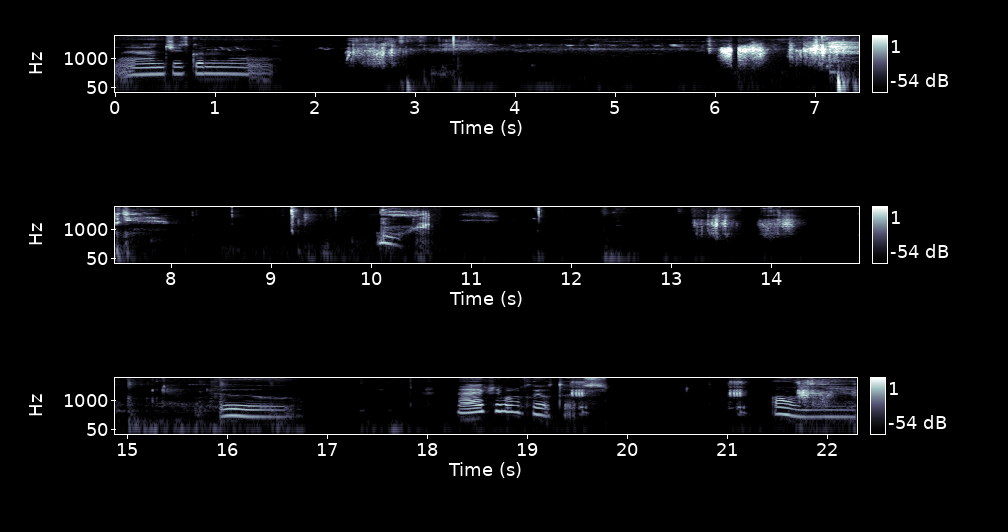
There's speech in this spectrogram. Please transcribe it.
And she's gonna know. Ooh. I actually want to play with this. Oh man.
